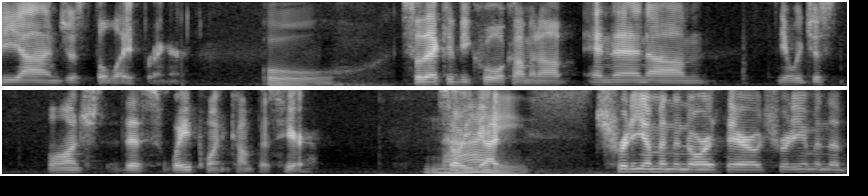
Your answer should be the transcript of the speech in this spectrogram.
beyond just the Lightbringer. Oh, So that could be cool coming up. And then, um, you know, we just launched this waypoint compass here. Nice. So you got- tritium in the north arrow, tritium in the,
